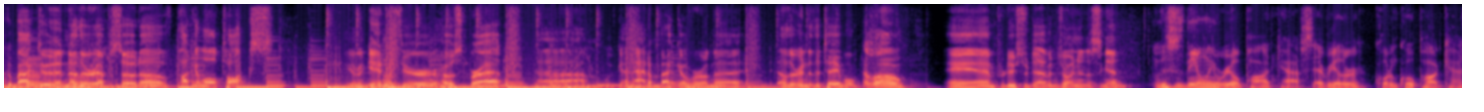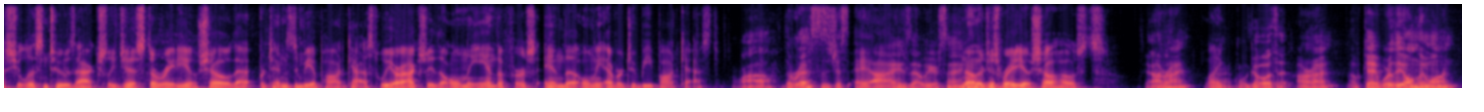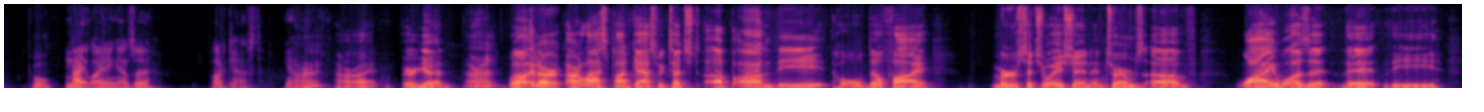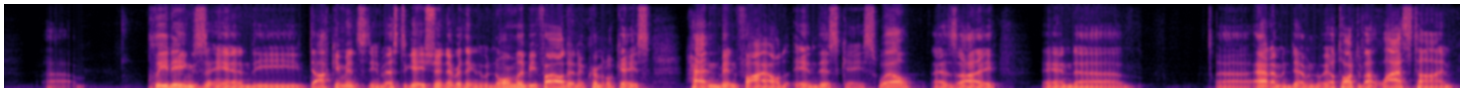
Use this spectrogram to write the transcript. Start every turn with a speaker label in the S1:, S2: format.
S1: welcome back to another episode of Pocket Law Talks. Here again with your host Brad. Um, we've got Adam back over on the other end of the table,
S2: Hello.
S1: and producer Devin joining us again.
S3: This is the only real podcast. Every other quote unquote podcast you listen to is actually just a radio show that pretends to be a podcast. We are actually the only and the first and the only ever to be podcast.
S1: Wow.
S2: The rest is just AI. Is that what you're saying?
S3: No, they're just radio show hosts.
S1: All right.
S2: All
S1: it.
S2: right.
S3: Like
S1: We'll go with it.
S2: All right. Okay. We're the only one. Cool.
S3: night lighting as a podcast. Yeah.
S2: All right.
S1: All right. Very good.
S2: All right.
S1: Well, in our, our last podcast, we touched up on the whole Delphi murder situation in terms of why was it that the um, pleadings and the documents, the investigation, everything that would normally be filed in a criminal case hadn't been filed in this case. Well, as I and uh, uh, Adam and Devin we all talked about last time,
